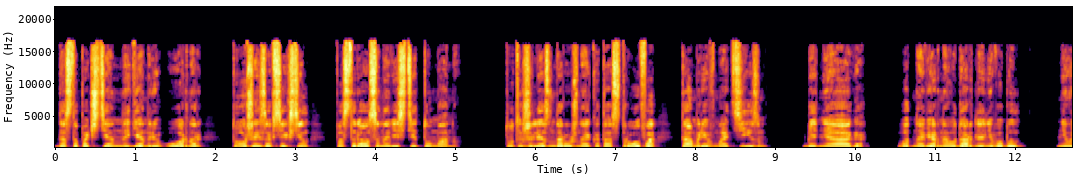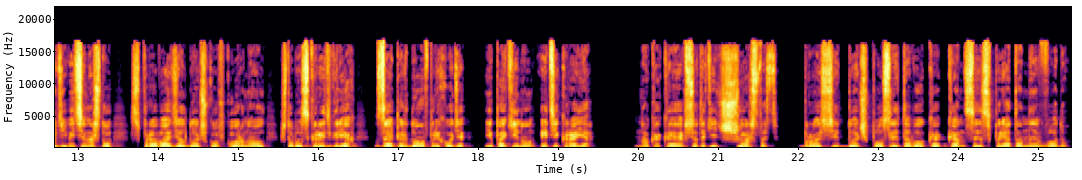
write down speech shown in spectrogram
Достопочтенный Генри Уорнер тоже изо всех сил постарался навести туману. Тут железнодорожная катастрофа, там ревматизм. Бедняга. Вот, наверное, удар для него был. Неудивительно, что спровадил дочку в Корнуолл, чтобы скрыть грех, запер дом в приходе и покинул эти края. Но какая все-таки черстость бросить дочь после того, как концы спрятаны в воду?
